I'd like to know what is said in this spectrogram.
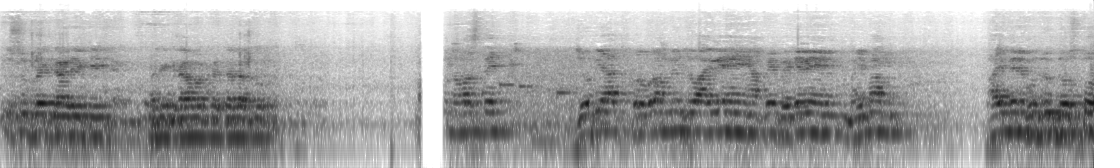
యూసుఫ్ బెగ్ గారికి మరి గ్రామ పెద్దలకు नमस्ते जो भी आज प्रोग्राम में जो आए हुए हैं यहाँ पे बैठे हुए हैं मेहमान भाई मेरे बुजुर्ग दोस्तों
